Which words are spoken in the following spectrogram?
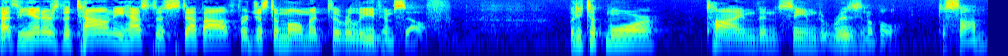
As he enters the town, he has to step out for just a moment to relieve himself. But he took more time than seemed reasonable to some.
